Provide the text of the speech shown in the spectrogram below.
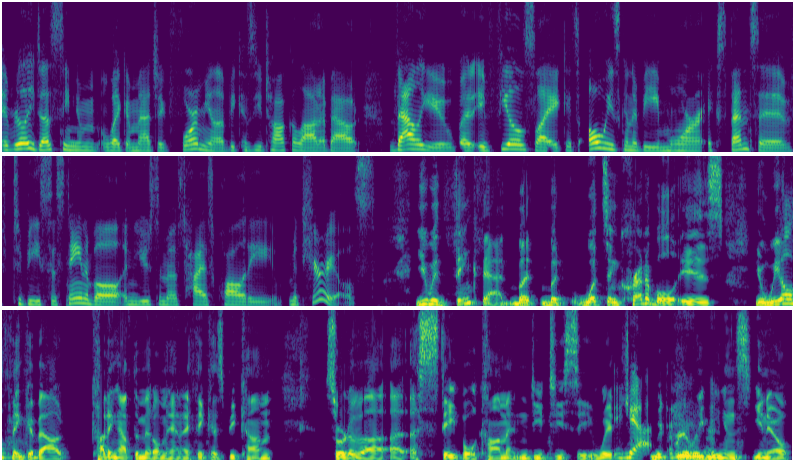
it really does seem like a magic formula because you talk a lot about value, but it feels like it's always going to be more expensive to be sustainable and use the most highest quality materials. You would think that, but but what's incredible is you know we all think about cutting out the middleman. I think has become sort of a, a staple comment in DTC, which yeah. which really means you know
